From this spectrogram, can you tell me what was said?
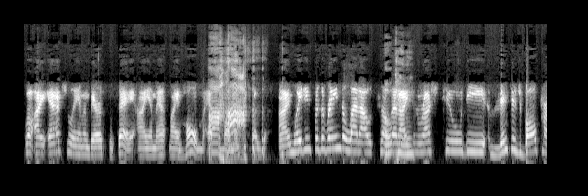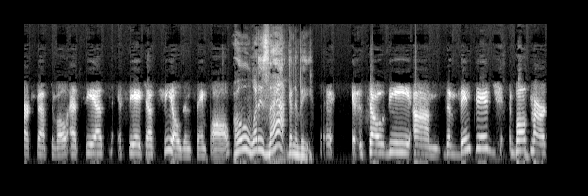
Well, I actually am embarrassed to say I am at my home at the moment because I'm waiting for the rain to let out so that I can rush to the Vintage Ballpark Festival at CS, CHS Field in St. Paul. Oh, what is that going to be? So the um, the vintage ballpark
